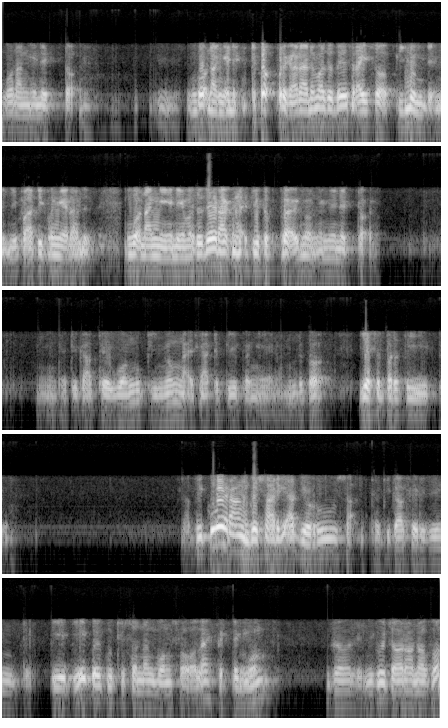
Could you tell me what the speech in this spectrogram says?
Mau nang ini tok. Enggak nang tok perkara ini maksudnya saya iso bingung deh ini pati pangeran. Enggak nang ini maksudnya rak nek ditebak enggak nang ini tok. Jadi kabeh wong bingung nek ngadepi pangeran. Kok ya seperti itu. Tapi kue ranggo syariat ya rusak. Jadi kafir itu. Piye-piye kue kudu seneng wong soleh, gedeng wong dolim. Iku cara nopo?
